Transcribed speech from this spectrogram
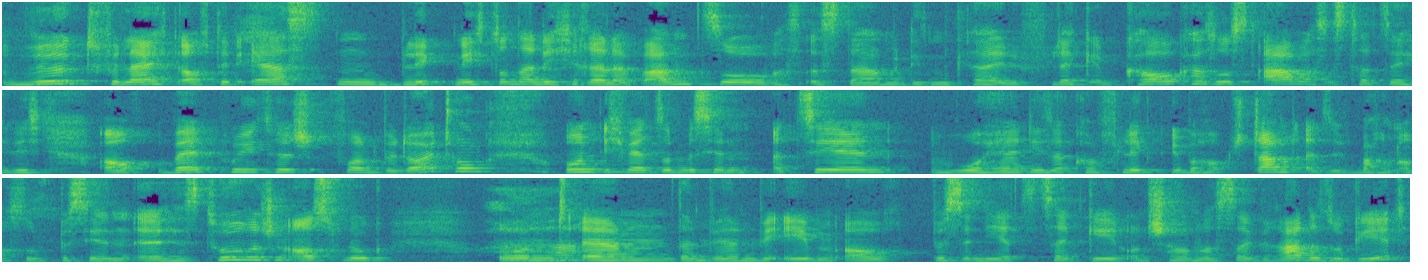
wirkt vielleicht auf den ersten Blick nicht sonderlich relevant, so was ist da mit diesem kleinen Fleck im Kaukasus, aber es ist tatsächlich auch weltpolitisch von Bedeutung und ich werde so ein bisschen erzählen, woher dieser Konflikt überhaupt stammt. Also wir machen auch so ein bisschen äh, historischen Ausflug und ähm, dann werden wir eben auch bis in die Jetztzeit gehen und schauen, was da gerade so geht.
